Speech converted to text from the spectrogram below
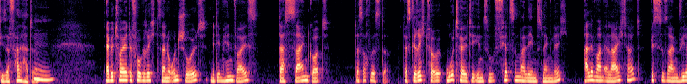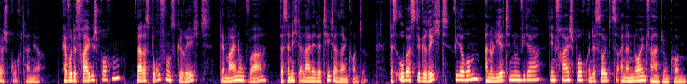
dieser Fall hatte. Er beteuerte vor Gericht seine Unschuld mit dem Hinweis, dass sein Gott das auch wüsste. Das Gericht verurteilte ihn zu 14 Mal lebenslänglich. Alle waren erleichtert bis zu seinem Widerspruch, Tanja. Er wurde freigesprochen, da das Berufungsgericht der Meinung war, dass er nicht alleine der Täter sein konnte. Das oberste Gericht wiederum annullierte nun wieder den Freispruch und es sollte zu einer neuen Verhandlung kommen.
